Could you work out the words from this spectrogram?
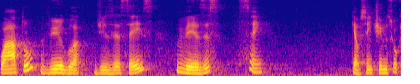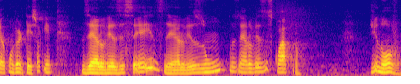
4,16 vezes 100, que é os centímetros que eu quero converter isso aqui. 0 vezes 6, 0 vezes 1, 0 vezes 4. De novo,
